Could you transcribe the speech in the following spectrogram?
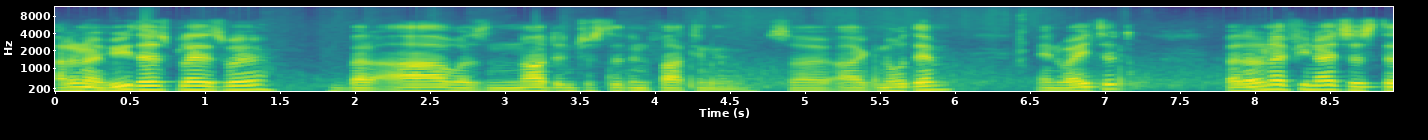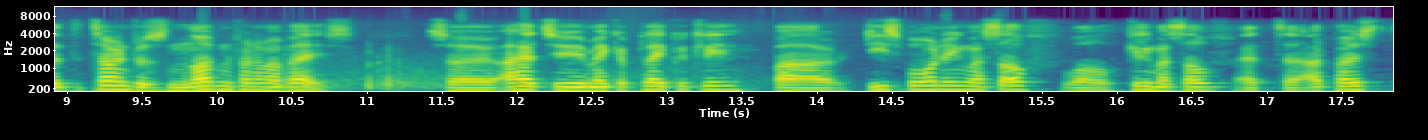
I don't know who those players were, but I was not interested in fighting them. So I ignored them and waited. But I don't know if you noticed that the turret was not in front of my base. So I had to make a play quickly by despawning myself, well, killing myself at uh, outpost,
